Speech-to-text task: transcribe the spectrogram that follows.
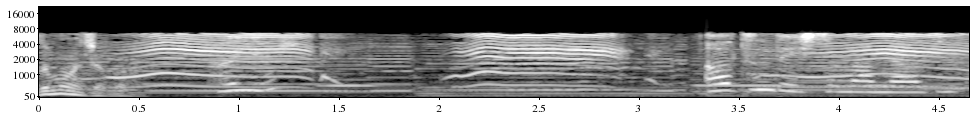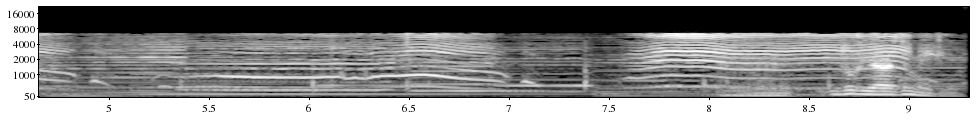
Susadı mı acaba? Hayır. Altını değiştirmem lazım. Ee, dur yardım edeyim.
